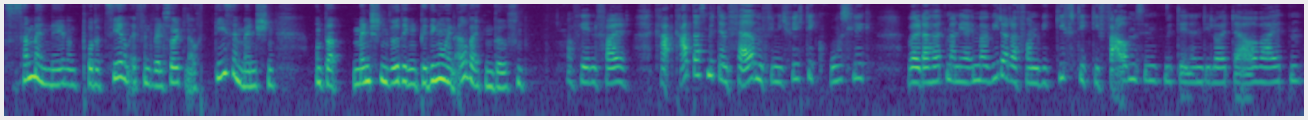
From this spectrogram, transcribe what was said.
zusammennähen und produzieren, eventuell sollten auch diese Menschen unter menschenwürdigen Bedingungen arbeiten dürfen. Auf jeden Fall. Gerade das mit dem Färben finde ich richtig gruselig, weil da hört man ja immer wieder davon, wie giftig die Farben sind, mit denen die Leute arbeiten.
